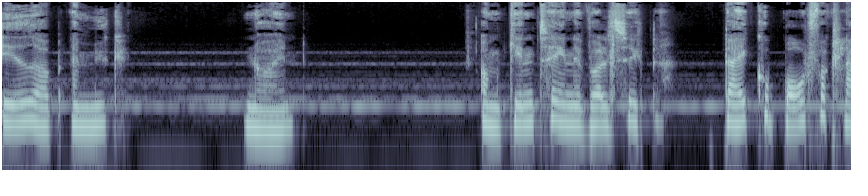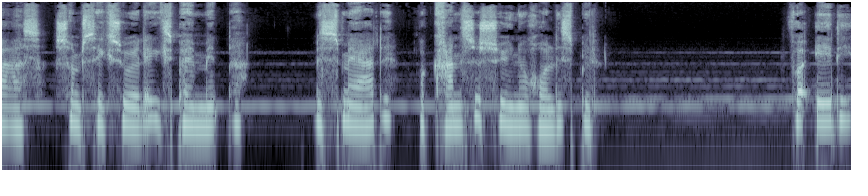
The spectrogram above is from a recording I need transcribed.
æde op af myg. Nøgen. Om gentagende voldtægter, der ikke kunne bortforklares som seksuelle eksperimenter med smerte og grænsesøgende rollespil. For Eddie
